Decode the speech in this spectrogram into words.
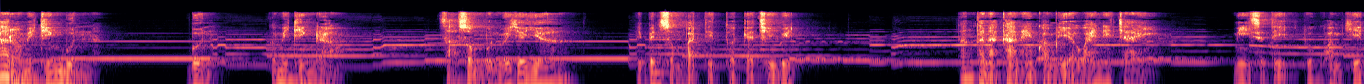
ถ้าเราไม่ทิ้งบุญ บุญก็ไม่ทิ้งเรา สะสมบุญไว้เยอะๆ ให้เป็นสมบัติติดตัวแก่ชีวิต ตั้งธนาคารแห่งความดีเอาไว้ในใจ มีสติทุกความคิด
